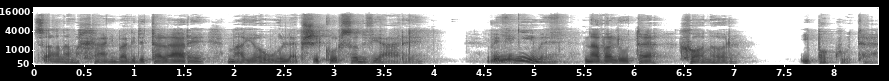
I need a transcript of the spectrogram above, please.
Co nam hańba, gdy talary mają lepszy kurs od wiary? Wymienimy na walutę honor i pokutę.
